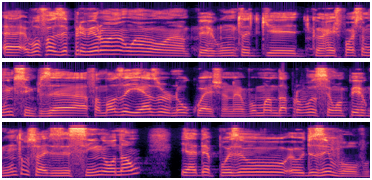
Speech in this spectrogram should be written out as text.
é, eu vou fazer primeiro uma, uma, uma, pergunta que com uma resposta muito simples. É a famosa yes or no question, né? Eu vou mandar para você uma pergunta, você vai dizer sim ou não, e aí depois eu, eu desenvolvo.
